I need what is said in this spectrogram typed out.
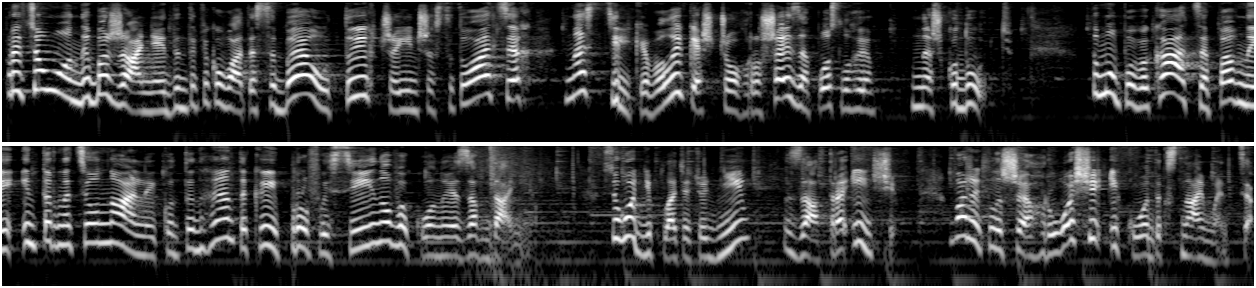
При цьому небажання ідентифікувати себе у тих чи інших ситуаціях настільки велике, що грошей за послуги не шкодують. Тому ПВК це певний інтернаціональний контингент, який професійно виконує завдання. Сьогодні платять одні, завтра інші. Важать лише гроші і кодекс найманця.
